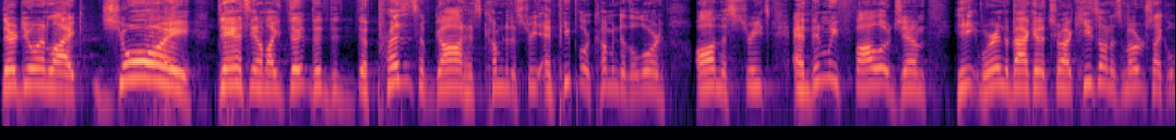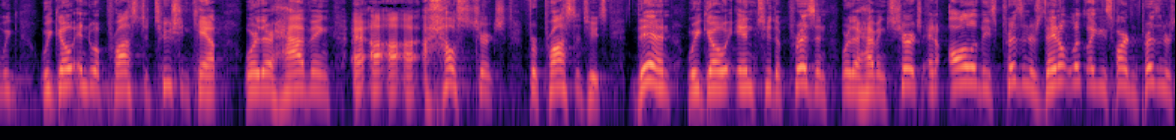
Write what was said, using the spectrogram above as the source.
they're doing like joy dancing. I'm like, the, the, the presence of God has come to the street, and people are coming to the Lord on the streets. And then we follow Jim. He, we're in the back of the truck, he's on his motorcycle. We, we go into a prostitution camp where they're having a, a, a, house church for prostitutes. Then we go into the prison where they're having church, and all of these prisoners, they don't look like these hardened prisoners.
